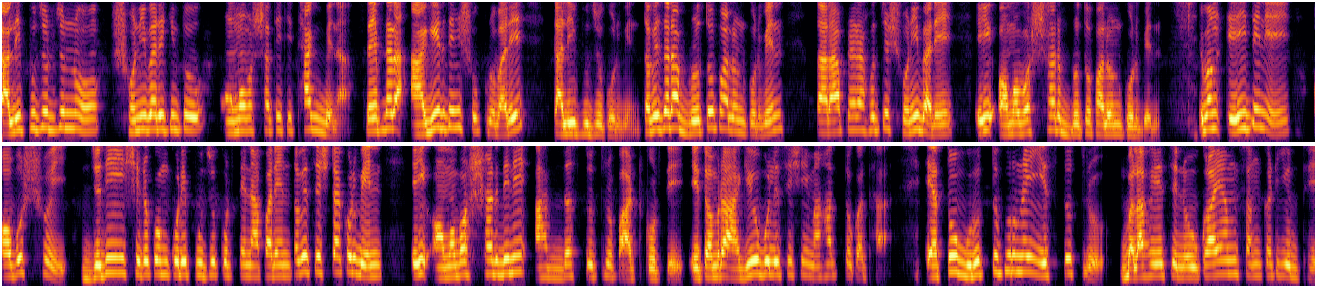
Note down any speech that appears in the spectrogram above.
কালী পুজোর জন্য শনিবারে কিন্তু অমাবস্যা তিথি থাকবে না। তাই আপনারা আগের দিন শুক্রবারে কালী পুজো করবেন। তবে যারা ব্রত পালন করবেন, তারা আপনারা হচ্ছে শনিবারে এই অমাবস্যার ব্রত পালন করবেন। এবং এই দিনে অবশ্যই যদি সেরকম করে পুজো করতে না পারেন, তবে চেষ্টা করবেন এই অমাবস্যার দিনে আদ্যাস্তোত্র পাঠ করতে। এ তো আমরা আগেও বলেছি সেই মাহাত্ম কথা। এত গুরুত্বপূর্ণ এই স্তোত্র বলা হয়েছে নৌকায়াম সংকট যুদ্ধে।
